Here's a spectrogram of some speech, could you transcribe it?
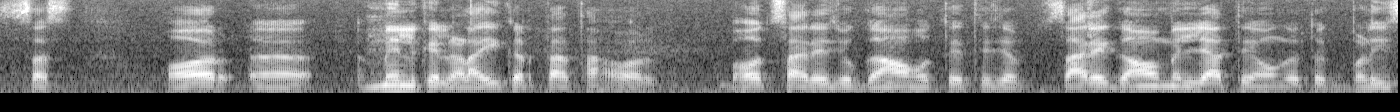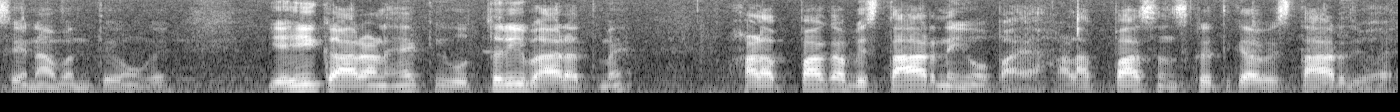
सस और आ, मिल के लड़ाई करता था और बहुत सारे जो गाँव होते थे जब सारे गाँव मिल जाते होंगे तो एक बड़ी सेना बनते होंगे। यही कारण है कि उत्तरी भारत में हड़प्पा का विस्तार नहीं हो पाया। हड़प्पा संस्कृति का विस्तार जो है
